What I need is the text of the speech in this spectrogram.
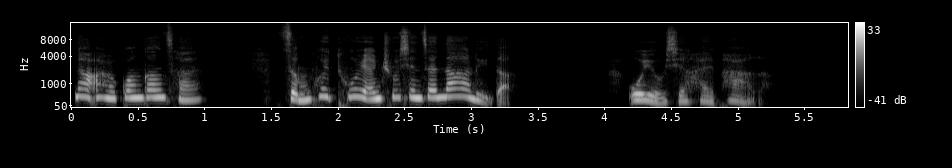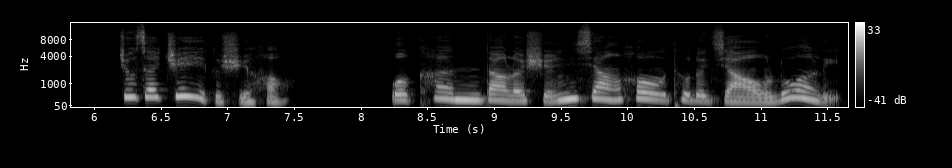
那二光刚才怎么会突然出现在那里的？我有些害怕了。就在这个时候，我看到了神像后头的角落里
